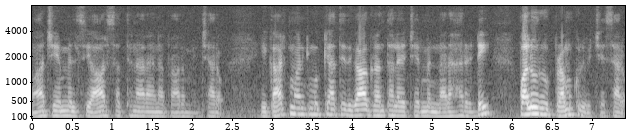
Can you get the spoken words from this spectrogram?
మాజీ ఎమ్మెల్సీ ఆర్ సత్యనారాయణ ప్రారంభించారు. ఈ కార్యక్రమానికి ముఖ్య అతిథిగా గ్రంథాలయ చైర్మన్ నరహరెడ్డి పలువురు ప్రముఖులు విచ్చేశారు.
